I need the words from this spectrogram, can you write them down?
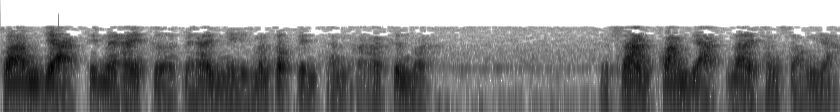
ความอยากที่ไม่ให้เกิดไม่ให้มี มันก็เป็นตัณหาขึ้นมา สร้างความอยากได้ทั้งสองอย่าง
